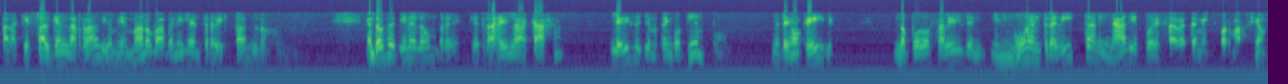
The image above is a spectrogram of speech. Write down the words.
para que salga en la radio. Mi hermano va a venir a entrevistarlo. Entonces viene el hombre que trae la caja y le dice, yo no tengo tiempo, me tengo que ir. No puedo salir de ninguna entrevista ni nadie puede saber de mi información.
